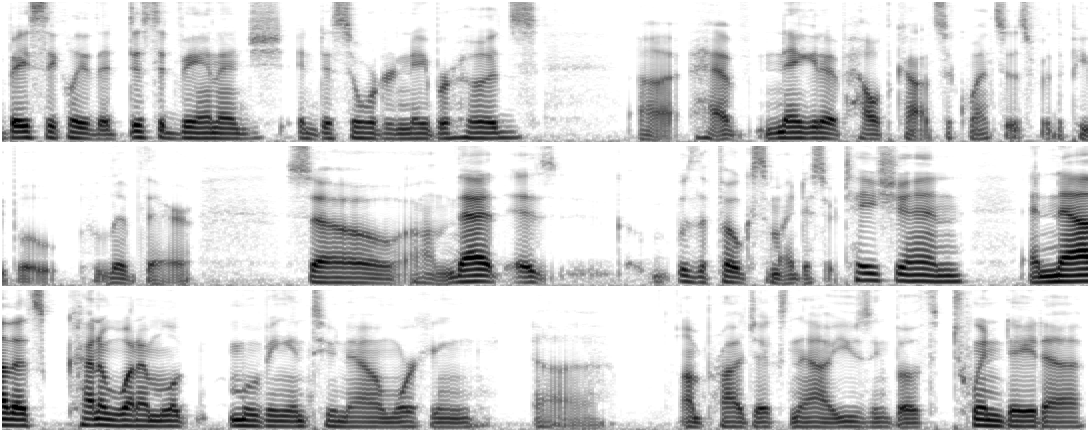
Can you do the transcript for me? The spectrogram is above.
basically that disadvantaged and disordered neighborhoods uh, have negative health consequences for the people who live there. So um, that is was the focus of my dissertation, and now that's kind of what I'm look, moving into now. I'm working uh, on projects now using both twin data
